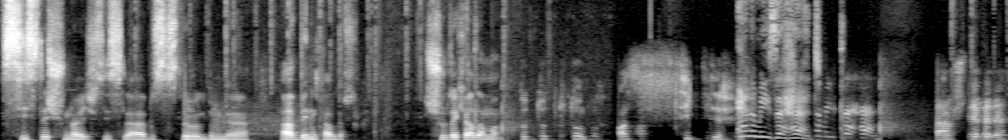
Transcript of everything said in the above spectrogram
Sisle şuna sisle abi sisle öldüm ya. Abi beni kaldır. Şuradaki adamı Tut tut tutun. Az siktir. Tamam şu tepede.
